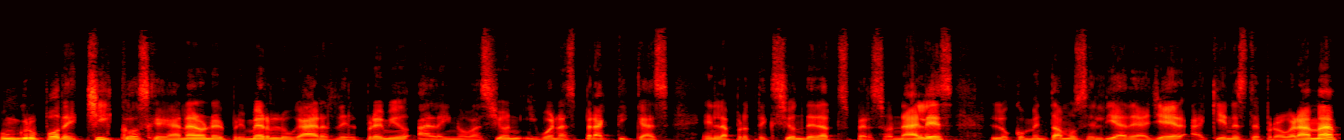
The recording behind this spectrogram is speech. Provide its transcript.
un grupo de chicos que ganaron el primer lugar del premio a la innovación y buenas prácticas en la protección de datos personales. Lo comentamos el día de ayer aquí en este programa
